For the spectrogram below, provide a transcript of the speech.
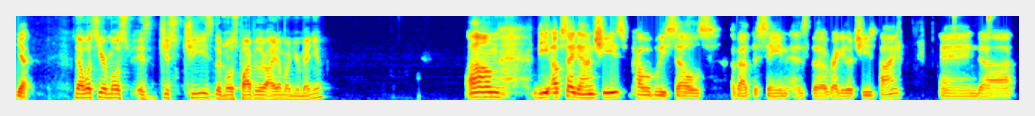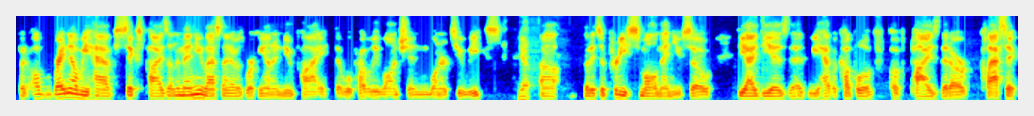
Yeah. Now, what's your most is just cheese the most popular item on your menu? Um, the upside down cheese probably sells about the same as the regular cheese pie. And uh, but all, right now we have six pies on the menu. Last night I was working on a new pie that will probably launch in one or two weeks. Yep. Uh, but it's a pretty small menu, so the idea is that we have a couple of, of pies that are classic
